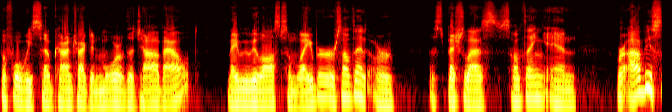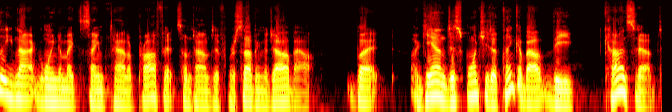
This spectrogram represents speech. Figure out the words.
before, we subcontracted more of the job out. Maybe we lost some labor or something, or a specialized something, and we're obviously not going to make the same kind of profit sometimes if we're subbing the job out. But again, just want you to think about the concept.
